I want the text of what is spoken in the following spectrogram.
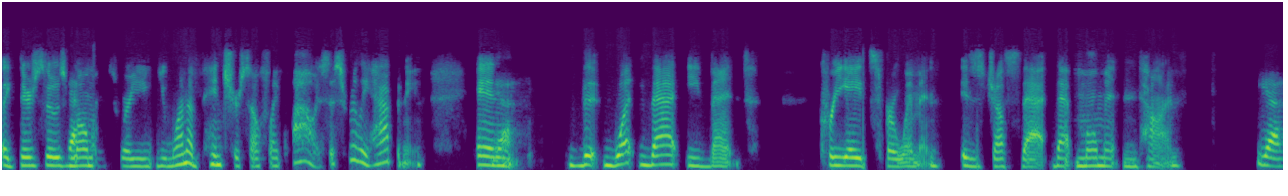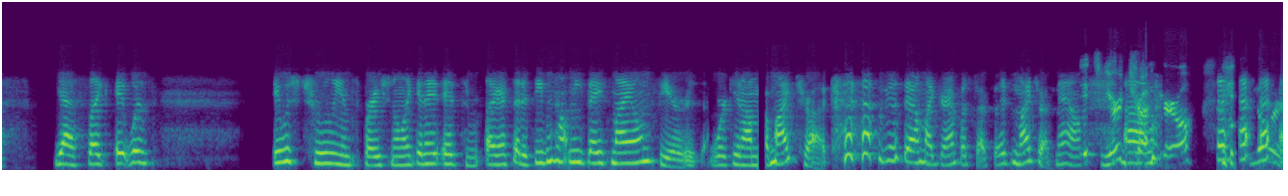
Like there's those moments where you, you want to pinch yourself, like, wow, is this really happening? And yes. the, what that event creates for women is just that that moment in time yes yes like it was it was truly inspirational like and it, it's like i said it's even helped me face my own fears working on my truck i was going to say on my grandpa's truck but it's my truck now it's your truck um, girl it's yours.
